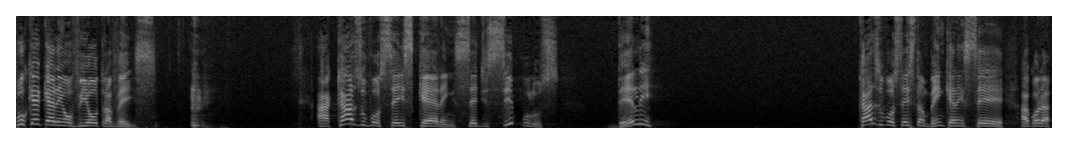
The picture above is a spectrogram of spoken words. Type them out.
Por que querem ouvir outra vez? Acaso vocês querem ser discípulos dele? Caso vocês também querem ser, agora,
